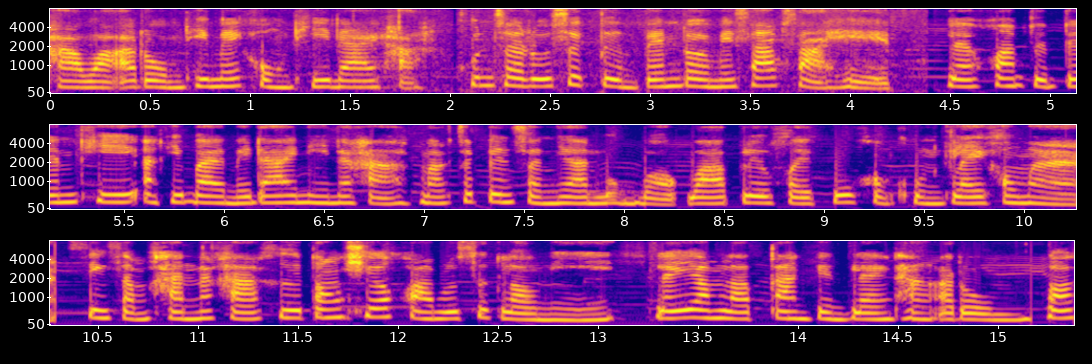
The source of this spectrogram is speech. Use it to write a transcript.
ภาวะอารมณ์ที่ไม่คงที่ได้ค่ะ คุณจะรู้สึกตื่นเต้นโดยไม่ทราบสาเหตุ และความตื่นเต้นที่อธิบายไม่ได้นี้นะคะ มักจะเป็นสัญญาณบ่งบอกว่าเปลวไฟคู่ของคุณใกล้เข้ามา สิ่งสำคัญนะคะ คือต้องเชื่อความรู้สึกเหล่านี้ และยอมรับการเปลี่ยนแปลงทางอารมณ์ เพราะ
